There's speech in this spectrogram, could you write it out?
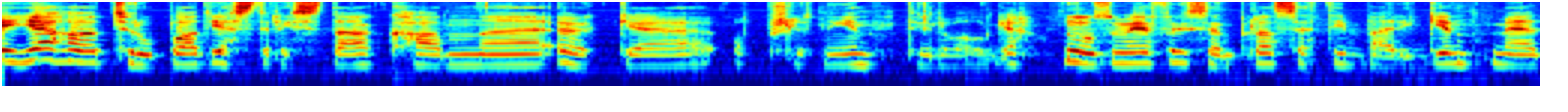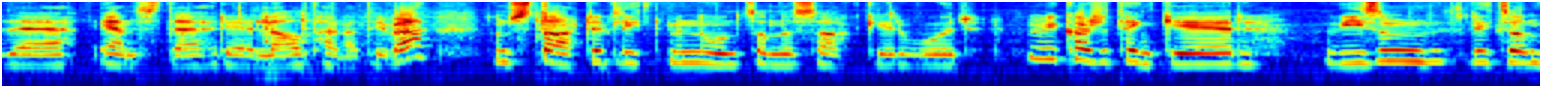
jeg har tro på at gjestelista kan eh, øke oppslutningen til valget. Noe som vi f.eks. har sett i Bergen med det eneste reelle alternativet. Som startet litt med noen sånne saker hvor vi kanskje tenker Vi som litt sånn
